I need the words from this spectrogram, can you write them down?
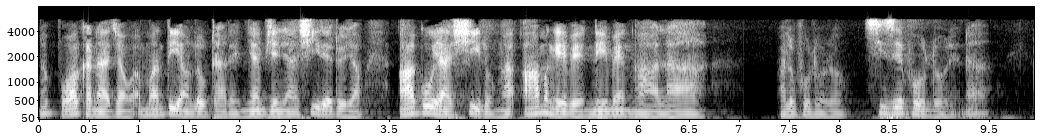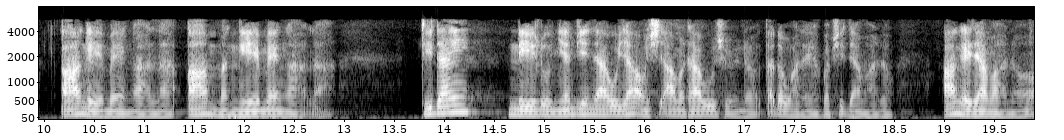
နော်ဘဝခန္ဓာကြောင့်အမှန်သိအောင်လုပ်ထားတဲ့ဉာဏ်ပညာရှိတဲ့အတွက်ကြောင့်အားကိုးရာရှိလို့ငါအားမငယ်ပဲနေမဲ့ငါလားဘာလို့ဖို့လို့တော့စီစစ်ဖို့လို့တယ်နော်အားငယ်မဲ့ငါလားအားမငယ်မဲ့ငါလားဒီတိုင်း နေလို့ဉာဏ်ပညာကိုရအောင်ရှာမထားဘူးဆိုရင်တော့တတ္တဝါတွေကဘာဖြစ်ကြမှာတော့အားငယ်ကြမှာနော်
